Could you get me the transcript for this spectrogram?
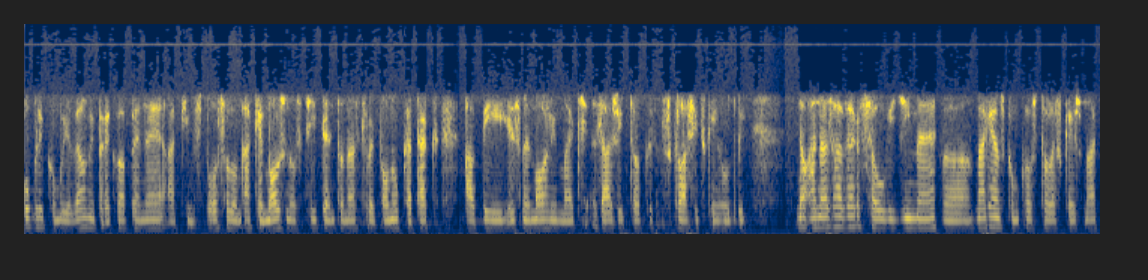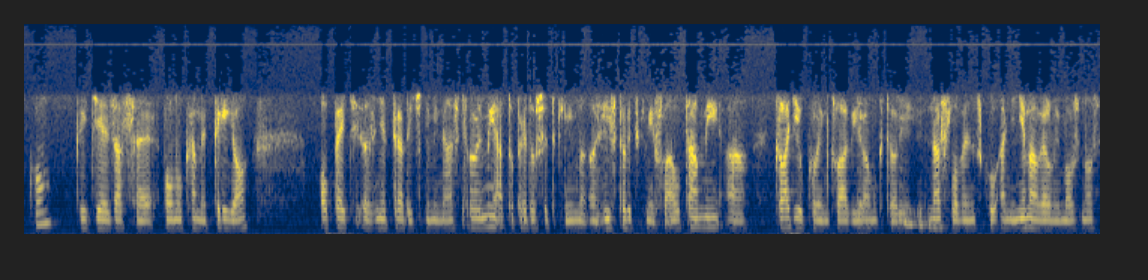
publikum bude veľmi prekvapené, akým spôsobom, aké možnosti tento nástroj ponúka tak, aby sme mohli mať zážitok z klasickej hudby. No a na záver sa uvidíme v Marianskom kostole v Kešmarku, kde zase ponúkame trio, opäť s netradičnými nástrojmi, a to predovšetkým historickými flautami a kladívkovým klavírom, ktorý na Slovensku ani nemá veľmi možnosť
